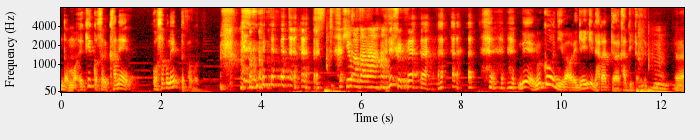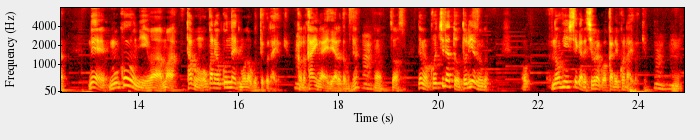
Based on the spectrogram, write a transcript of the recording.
だからもうえ結構それ金遅くね？とか思ってピュアだな。で向こうには俺現金で払ってから買ってきたわけ。うん。うん、で向こうにはまあ多分お金送んないと物を送ってこないわけよ、うん。この海外でやると思ってね、うん。うん、そうそう。でもこっちだととりあえずお納品してからしばらくお金来ないわけよ、うんうん、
